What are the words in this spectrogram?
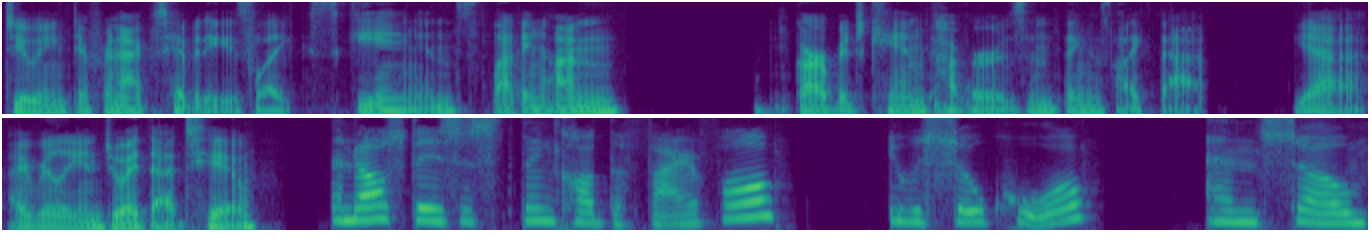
doing different activities like skiing and sledding on garbage can covers and things like that. Yeah, I really enjoyed that too. And also, there's this thing called the Firefall it was so cool. And so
